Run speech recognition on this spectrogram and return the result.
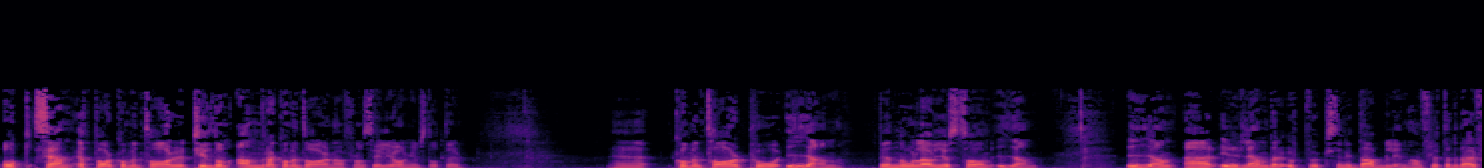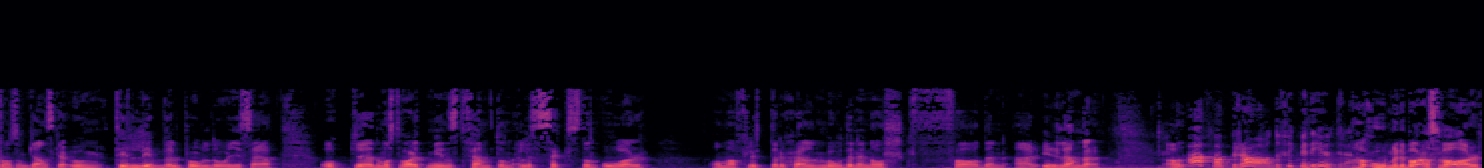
Och sen ett par kommentarer till de andra kommentarerna från Silja Ångrimsdotter. Eh, kommentar på Ian. Den Olav just sa om Ian. Ian är irländare uppvuxen i Dublin. Han flyttade därifrån som ganska ung. Till Liverpool då gissar jag. Och eh, det måste varit minst 15 eller 16 år. Om man flyttade själv. Modern är norsk. Fadern är irländare. Ja, Ah, vad bra! Då fick vi det utrett. har omedelbara svar.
